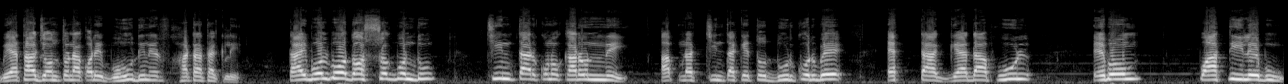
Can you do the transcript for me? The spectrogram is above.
ব্যথা যন্ত্রণা করে বহুদিনের ফাটা থাকলে। তাই বলব, দর্শক বন্ধু, চিন্তার কোনো কারণ নেই। আপনার চিন্তাকে তো দূর করবে একটা গাঁদা ফুল এবং পাতি লেবু।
